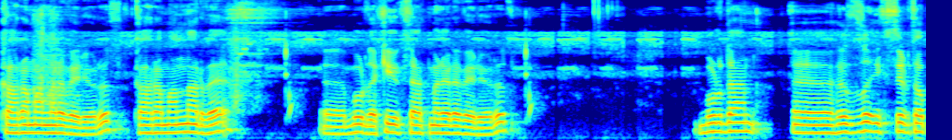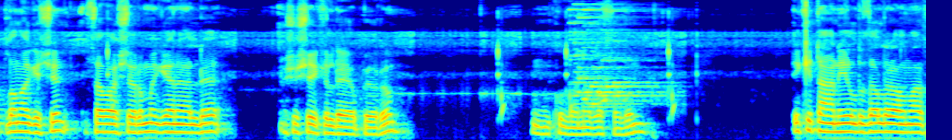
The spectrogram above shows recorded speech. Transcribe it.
kahramanlara veriyoruz. Kahramanlar ve e, buradaki yükseltmelere veriyoruz. Buradan e, hızlı iksir toplamak için savaşlarımı genelde şu şekilde yapıyorum. Bunu kullana basalım. İki tane yıldız alır almaz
